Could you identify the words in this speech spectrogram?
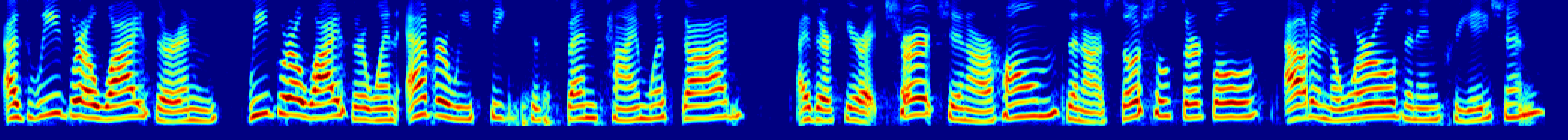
As we grow wiser, and we grow wiser whenever we seek to spend time with God, either here at church, in our homes, in our social circles, out in the world, and in creation.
